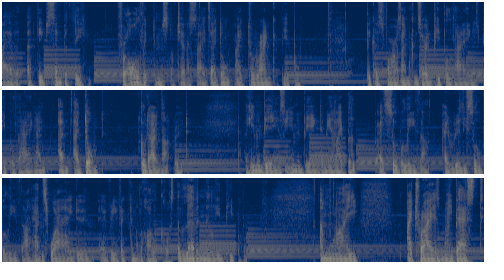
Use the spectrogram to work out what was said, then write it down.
I have a deep sympathy for all victims of genocides. I don't like to rank people because, as far as I'm concerned, people dying is people dying. I, I, I don't go down that route a human being is a human being to me, and I, I so believe that. I really so believe that. Hence why I do every victim of the Holocaust, 11 million people, and why I try as my best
